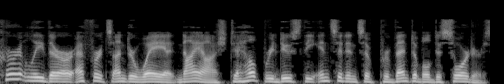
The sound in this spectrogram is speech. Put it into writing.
Currently there are efforts underway at NIOSH to help reduce the incidence of preventable disorders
